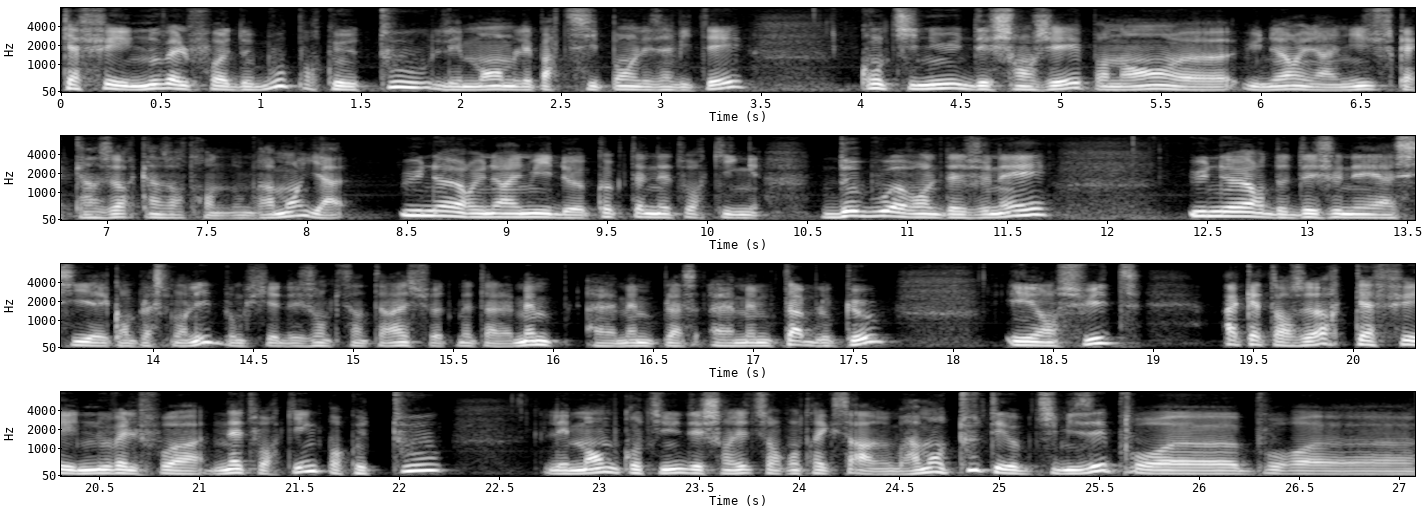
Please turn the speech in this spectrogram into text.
café une nouvelle fois debout pour que tous les membres, les participants, les invités continuent d'échanger pendant euh, une heure, une heure et demie jusqu'à 15h, 15h30. Donc vraiment, il y a une heure, une heure et demie de cocktail networking debout avant le déjeuner, une heure de déjeuner assis avec emplacement libre. Donc, s'il y a des gens qui s'intéressent, tu vas te mettre à la même, à la même place, à la même table qu'eux. Et ensuite, à 14 heures, café une nouvelle fois networking pour que tous les membres continuent d'échanger, de se rencontrer, etc. Donc, vraiment, tout est optimisé pour, euh, pour, euh,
